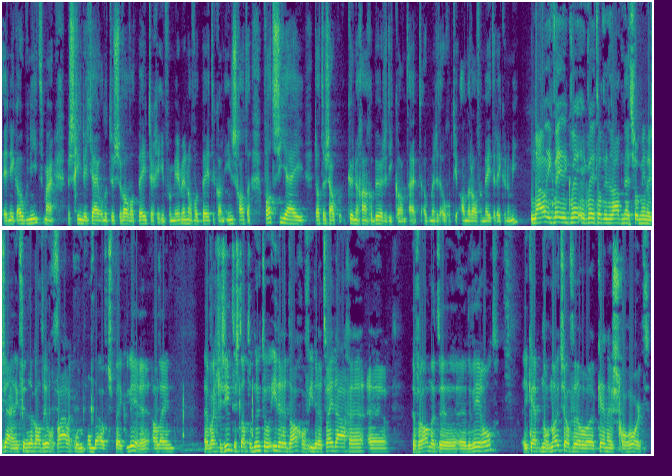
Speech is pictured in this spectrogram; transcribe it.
en ik ook niet. Maar misschien dat jij ondertussen wel wat beter geïnformeerd bent of wat beter kan inschatten. Wat zie jij dat er zou kunnen gaan gebeuren die kant uit? Ook met het oog op die anderhalve meter economie? Nou, ik weet, ik, weet, ik weet dat inderdaad net zo min als jij. En ik vind het ook altijd heel gevaarlijk om, om daarover te speculeren. Alleen uh, wat je ziet is dat tot nu toe iedere dag of iedere twee dagen uh, verandert uh, de wereld. Ik heb nog nooit zoveel kenners gehoord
